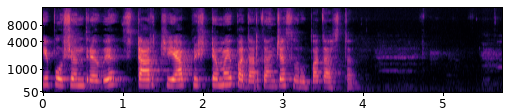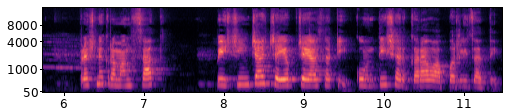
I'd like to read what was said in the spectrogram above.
हे पोषणद्रव्य स्टार्च या पिष्टमय पदार्थांच्या स्वरूपात असतात. प्रश्न क्रमांक सात. पेशींच्या चयपचयासाठी कोणती शर्करा वापरली जाते?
